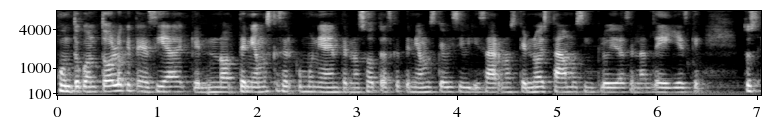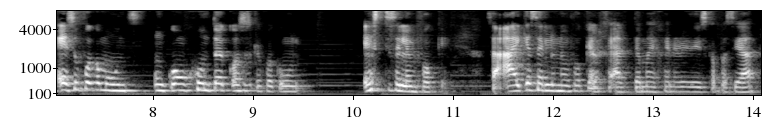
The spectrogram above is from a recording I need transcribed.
junto con todo lo que te decía, que no teníamos que ser comunidad entre nosotras, que teníamos que visibilizarnos, que no estábamos incluidas en las leyes, que entonces eso fue como un, un conjunto de cosas que fue como este es el enfoque. O sea, hay que hacerle un enfoque al, al, tema de género y de discapacidad,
